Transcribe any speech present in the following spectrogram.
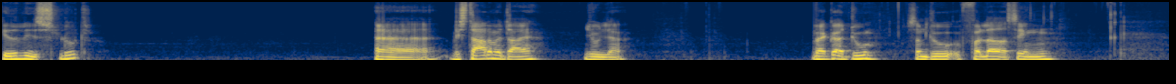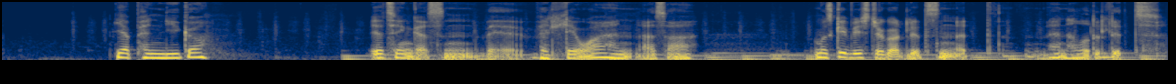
givetvis slut. Uh, vi starter med dig, Julia. Hvad gør du, som du forlader scenen? Jeg panikker. Jeg tænker sådan, hvad, hvad laver han? Altså, måske vidste jeg godt lidt sådan, at han havde det lidt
